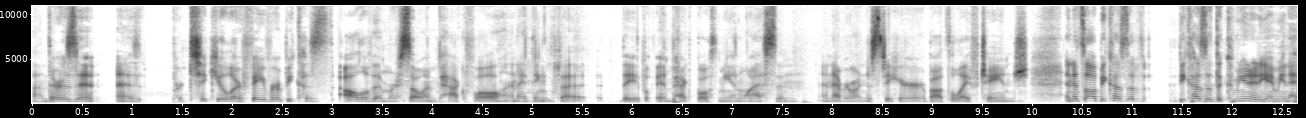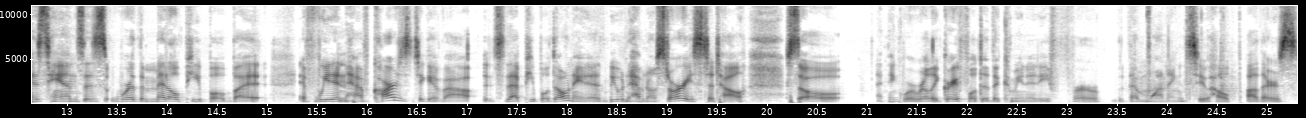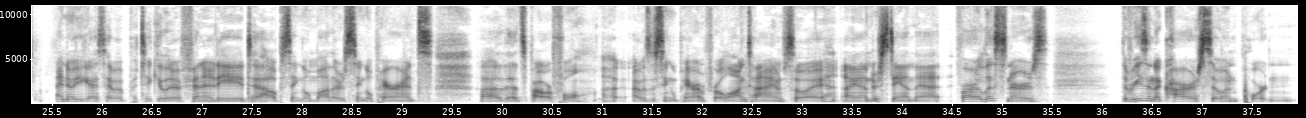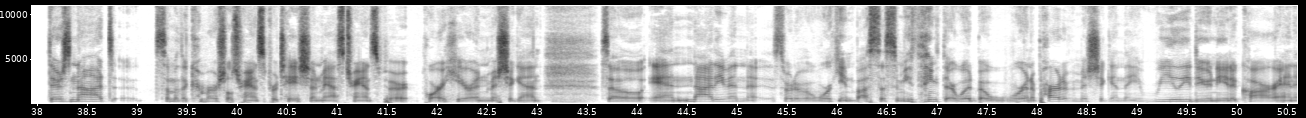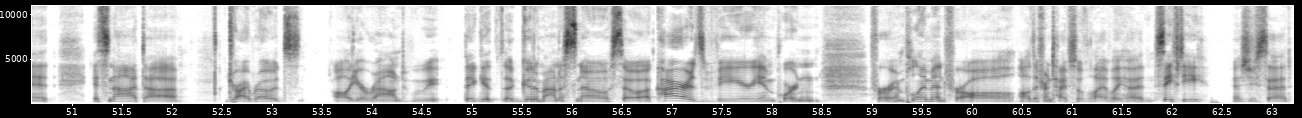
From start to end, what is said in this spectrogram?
uh, there isn't a particular favorite because all of them are so impactful, and I think that they impact both me and Wes and, and everyone just to hear about the life change. And it's all because of because of the community. I mean, his hands is we're the middle people, but if we didn't have cars to give out that people donated, we wouldn't have no stories to tell. So I think we're really grateful to the community for them wanting to help others. I know you guys have a particular affinity to help single mothers, single parents. Uh, that's powerful. Uh, I was a single parent for a long time, so I, I understand that. For our listeners, the reason a car is so important, there's not some of the commercial transportation, mass transport here in Michigan. Mm-hmm. So, and not even sort of a working bus system. You think there would, but we're in a part of Michigan that you really do need a car, and it it's not uh, dry roads all year round. We, they get a good amount of snow. So a car is very important for employment, for all all different types of livelihood, safety, as you said.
